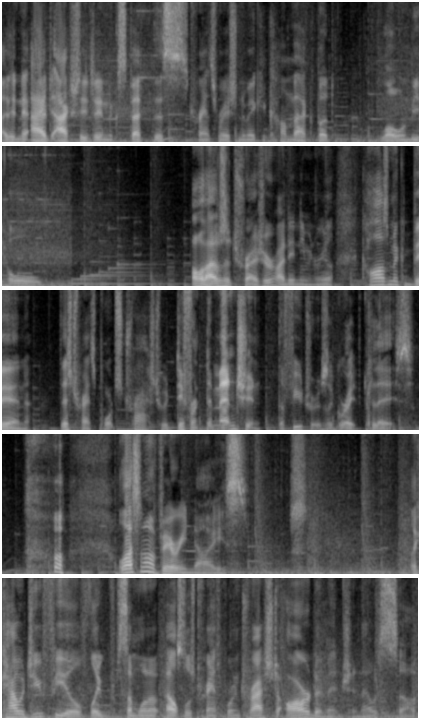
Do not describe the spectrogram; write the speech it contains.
I didn't... I actually didn't expect this transformation to make a comeback, but lo and behold. Oh, that was a treasure? I didn't even realize. Cosmic Bin. This transports trash to a different dimension. The future is a great place. well, that's not very nice. Like, how would you feel if, like, someone else was transporting trash to our dimension? That would suck.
